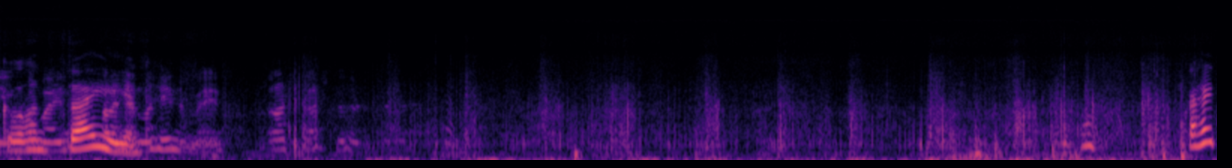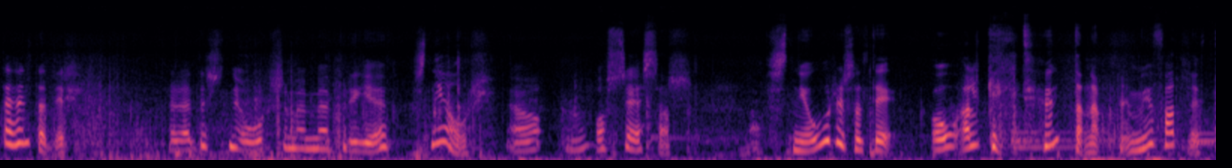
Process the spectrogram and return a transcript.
Góðan daginn. Hvað heita hundandir? Þetta er snjór sem er með bríð. Snjór? Já, mm. og sesar. Snjór er svolítið óalgengt hundanafn, mjög fallit.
